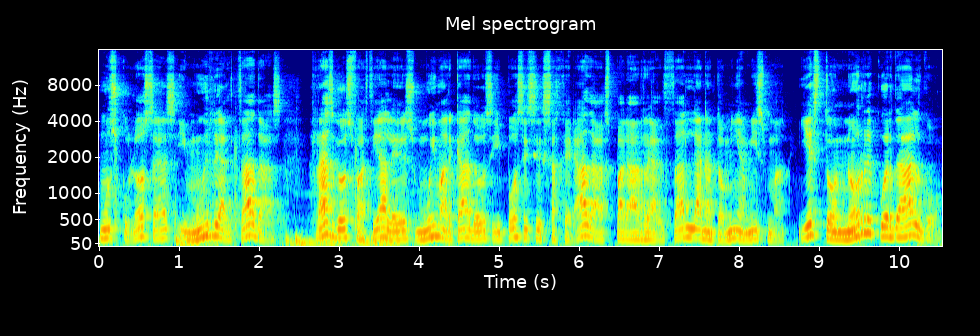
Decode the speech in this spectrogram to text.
musculosas y muy realzadas, rasgos faciales muy marcados y poses exageradas para realzar la anatomía misma. ¿Y esto no recuerda algo?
